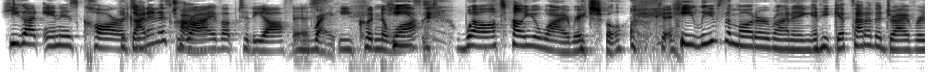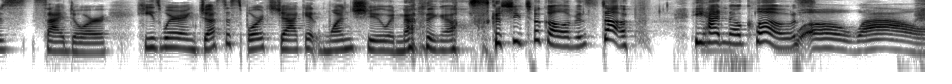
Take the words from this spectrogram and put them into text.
He got in his car. He got to in his car. drive up to the office. Right. He couldn't have He's- walked. Well, I'll tell you why, Rachel. He leaves the motor running and he gets out of the driver's side door. He's wearing just a sports jacket, one shoe, and nothing else because she took all of his stuff. He had no clothes. Oh wow.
